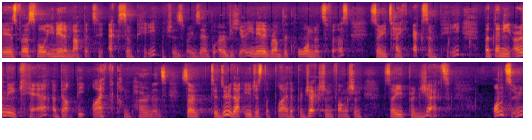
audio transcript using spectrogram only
is, first of all, you need to map it to x of P, which is, for example, over here. You need to grab the coordinates first. So you take x of P, but then you only care about the ith components. So to do that, you just apply the projection function. So you project onto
